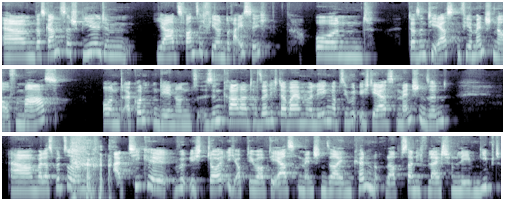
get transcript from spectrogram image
Ähm, das Ganze spielt im Jahr 2034 und da sind die ersten vier Menschen auf dem Mars und erkunden den und sind gerade tatsächlich dabei am überlegen, ob sie wirklich die ersten Menschen sind. Ähm, weil das wird so im Artikel wirklich deutlich, ob die überhaupt die ersten Menschen sein können oder ob es da nicht vielleicht schon Leben gibt.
